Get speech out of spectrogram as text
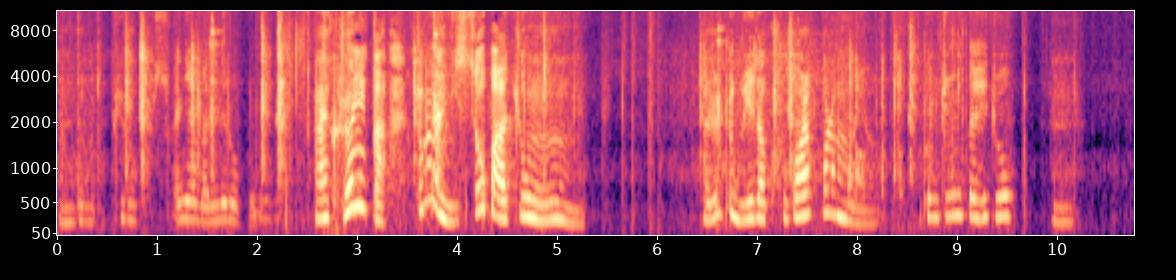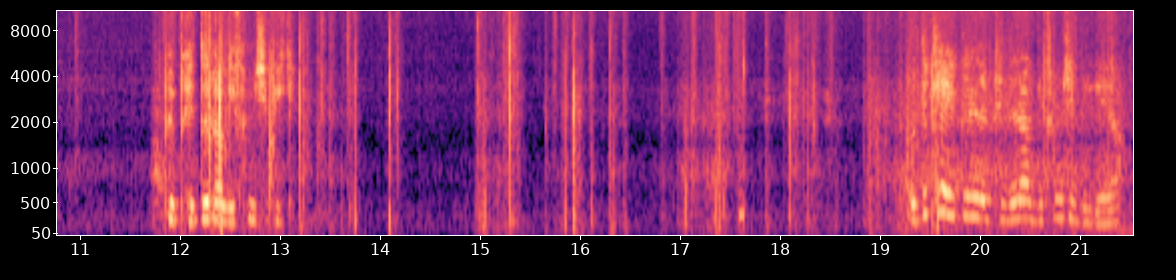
만들어도 필요가 없어. 아니야, 만들어 볼래. 아, 그러니까 좀만 있어봐, 좀. 나 저쪽 위에다 그거 할 거란 말이야. 그럼 좀 이따 해줘. 응. 배, 배드락이 32개. 어떻게 했길래 배드락이 32개야?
